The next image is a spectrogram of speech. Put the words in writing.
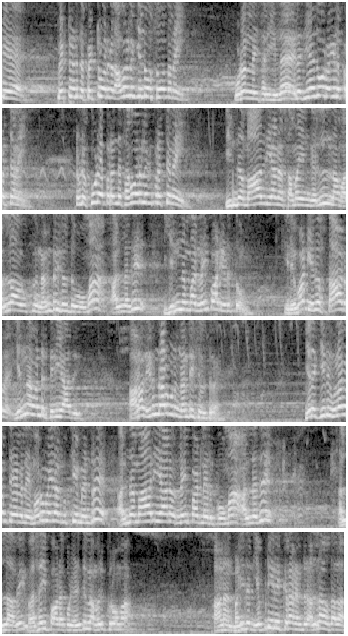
நம்முடைய பெற்றெடுத்த பெற்றோர்கள் அவர்களுக்கு ஏதோ சோதனை. உடல்நிலை சரியில்லை அல்லது ஏதோ ஒரு வகையில் பிரச்சனை. நம்முடைய கூட பிறந்த சகோதரர்களுக்கு பிரச்சனை. இந்த மாதிரியான சமயங்கள் நாம் அல்லாவுக்கு நன்றி செலுத்துவோமா? அல்லது என்ன மாதிரி நிலைப்பாடு எடுத்தோம்? இறைவன் ஏதோ ஸ்டார் என்னவென்று தெரியாது. ஆனால் இருந்தாலும் உனக்கு நன்றி செலுத்துறேன். எனக்கு இது உலகம் தேவையில்லை மறுமைதான் முக்கியம் என்று அந்த மாதிரியான நிலைப்பாட்டில் இருப்போமா? அல்லது அல்லாவை வசைப்பாடக்கூடிய இடத்தில் நாம் இருக்கிறோமா? ஆனால் மனிதன் எப்படி இருக்கிறான் என்று அல்லாஹ் தாலா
